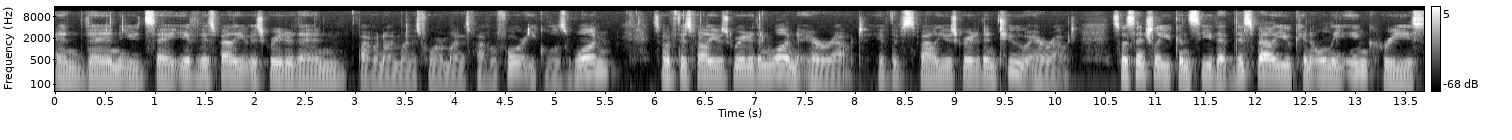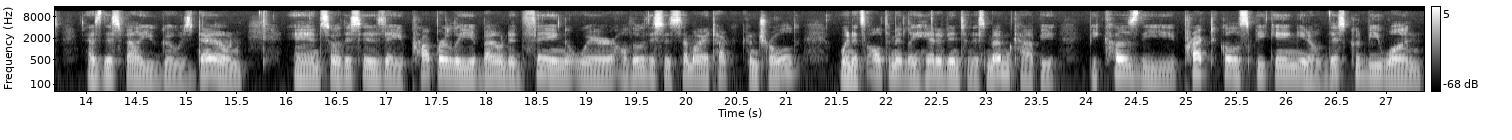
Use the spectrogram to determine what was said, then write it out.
and then you'd say if this value is greater than 509 minus 4 minus 504 equals 1. So if this value is greater than 1, error out. If this value is greater than 2, error out. So essentially you can see that this value can only increase as this value goes down. And so this is a properly bounded thing where although this is semi-attacker controlled, when it's ultimately handed into this mem copy, because the practical speaking, you know, this could be 1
